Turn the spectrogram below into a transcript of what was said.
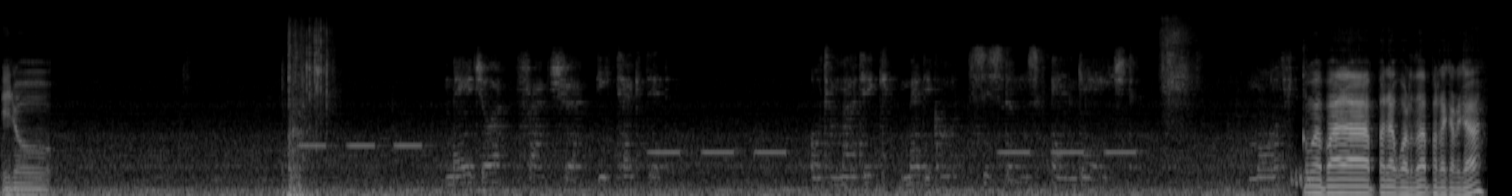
Pero... Para, para guardar, para cargar.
